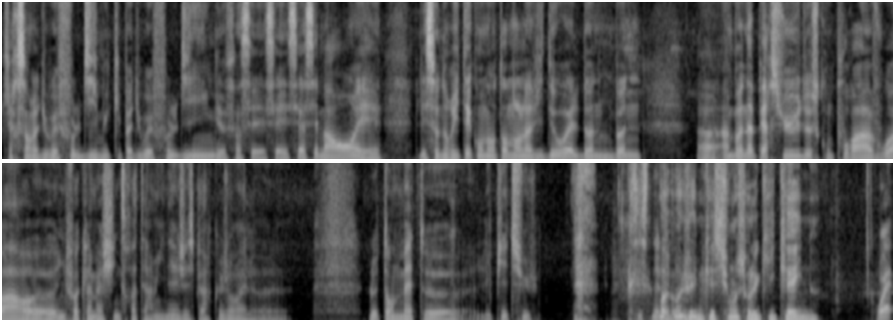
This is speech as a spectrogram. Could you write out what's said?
qui ressemble à du wave folding mais qui n'est pas du wave folding. Enfin, c'est- assez marrant et les sonorités qu'on entend dans la vidéo, elles donnent une bonne, euh, un bon aperçu de ce qu'on pourra avoir euh, une fois que la machine sera terminée. J'espère que j'aurai le, le temps de mettre euh, les pieds dessus. si Moi, j'ai une question sur le Keycane. Ouais.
